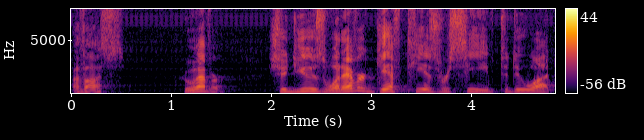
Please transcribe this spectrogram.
of us, whoever, should use whatever gift he has received to do what?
